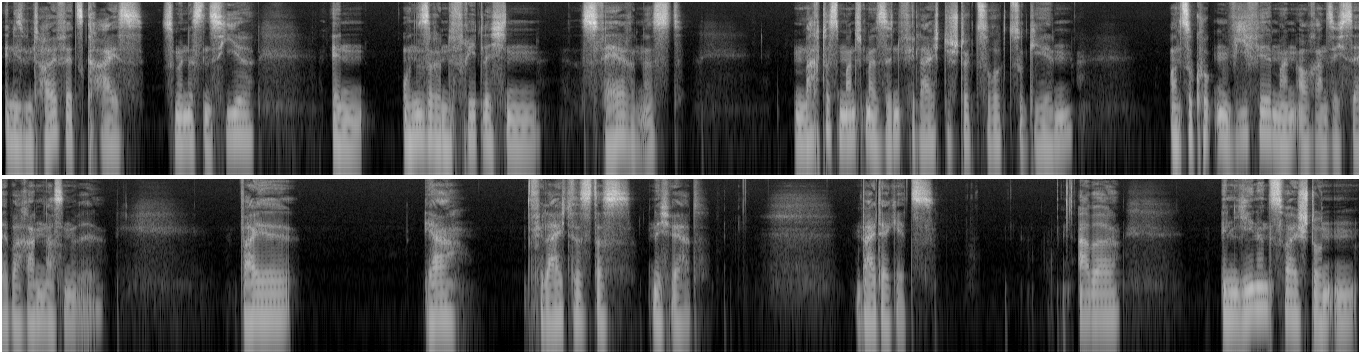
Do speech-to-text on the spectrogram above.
in diesem Teufelskreis, zumindest hier in unseren friedlichen Sphären ist, macht es manchmal Sinn, vielleicht ein Stück zurückzugehen und zu gucken, wie viel man auch an sich selber ranlassen will. Weil, ja, vielleicht ist das nicht wert. Weiter geht's. Aber in jenen zwei Stunden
